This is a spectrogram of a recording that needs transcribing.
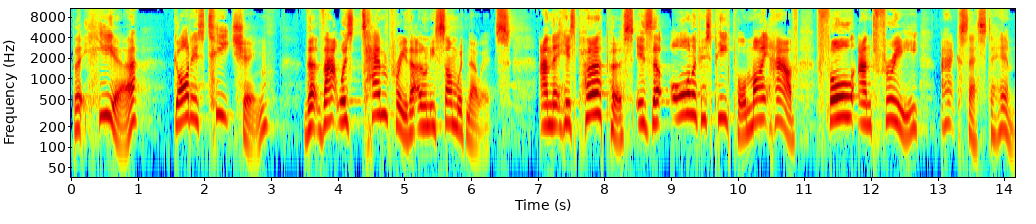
But here, God is teaching that that was temporary, that only some would know it and that his purpose is that all of his people might have full and free access to him.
